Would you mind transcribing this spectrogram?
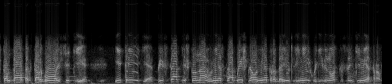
стандартах торговой сети. И третье. Представьте, что нам вместо обычного метра дают линейку 90 сантиметров.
